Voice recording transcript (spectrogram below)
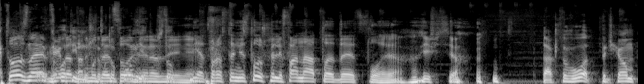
Кто знает, когда там у Децла день рождения? Нет, просто не слушали фанаты Децла, и все. Так что вот, причем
